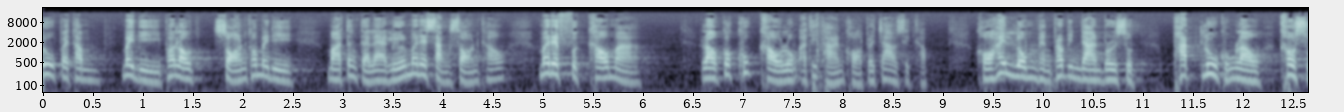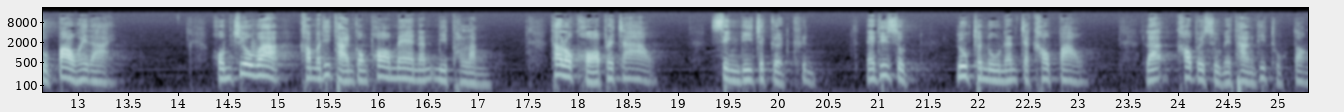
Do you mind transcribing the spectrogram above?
ลูกไปทำไม่ดี เพราะเราสอนเขาไม่ดีมาตั้งแต่แรกหรือไม่ได้สั่งสอนเขา ไม่ได้ฝึกเขามา เราก็คุกเข่าลงอธิษฐานขอพระเจ้าสิครับ ขอให้ลมแห่งพระวิญญาณบริสุทธิ์ พัดลูกของเราเข้าสู่เป้าให้ได้ ผมเชื่อว่าคำอธิษฐานของพ่อแม่นั้นมีพลัง ถ้าเราขอพระเจ้า สิ่งดีจะเกิดขึ้น ในที่สุดลูกธนูนั้นจะเข้าเป้า และเข้าไปสู่ในทางที่ถูกต้อง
